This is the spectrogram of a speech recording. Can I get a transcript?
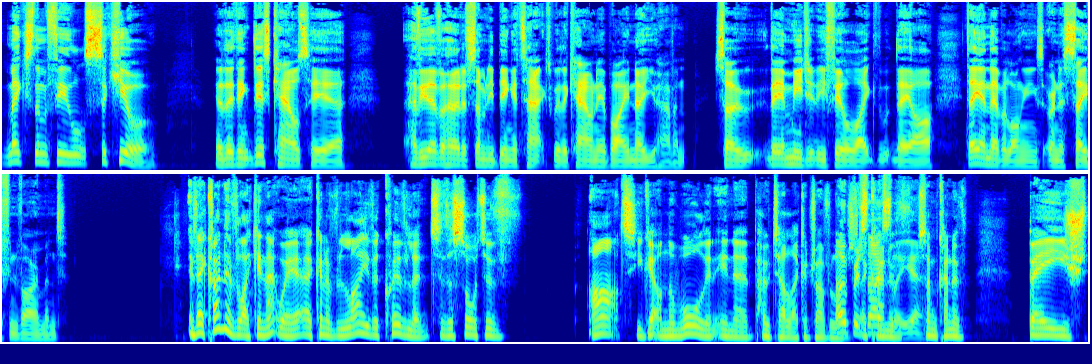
makes them feel secure. You know, they think this cow's here. Have you ever heard of somebody being attacked with a cow nearby? No, you haven't. So they immediately feel like they are they and their belongings are in a safe environment. They're kind of like in that way a kind of live equivalent to the sort of art you get on the wall in, in a hotel like a traveler. Oh, precisely, kind of, yeah. Some kind of beige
